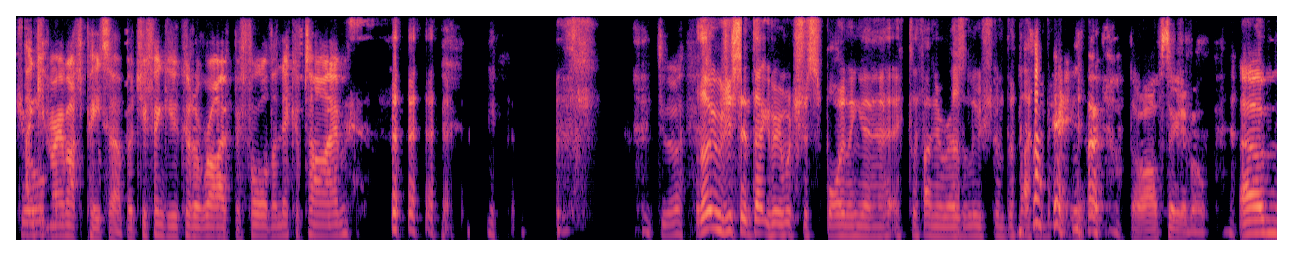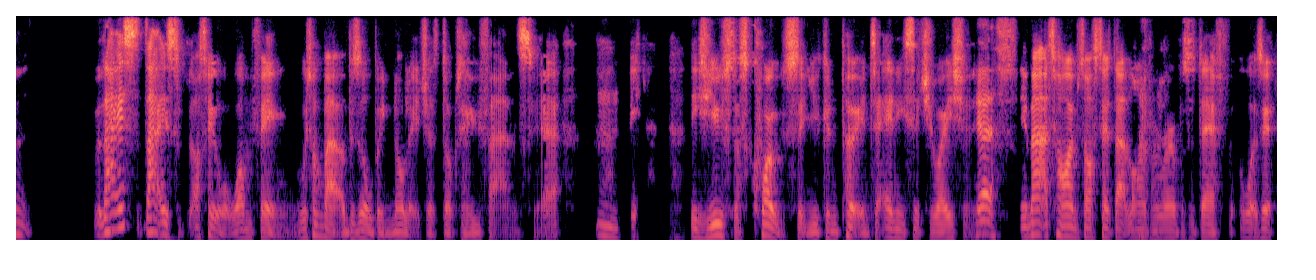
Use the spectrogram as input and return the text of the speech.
Joe. Thank you very much, Peter. But do you think you could arrive before the nick of time? Do you know? I thought you were just saying thank you very much for spoiling a, a cliffhanger resolution of the match. no, I've seen them all. Um, that is that is. I'll tell you what. One thing we're talking about absorbing knowledge as Doctor Who fans. Yeah, Mm. these useless quotes that you can put into any situation. yes. The amount of times I've said that line from Robots of Death, what is it?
